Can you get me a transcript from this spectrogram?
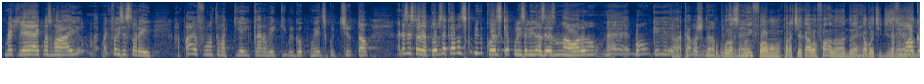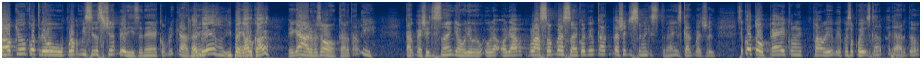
como é que é? Aí começa a falar, aí, como é que foi essa história aí? Rapaz, o fulano estava aqui, aí o cara veio aqui, brigou com ele, discutiu e tal. Aí nessa história toda, você acaba descobrindo coisas que a polícia ali, às vezes, na hora, não, né? É bom que acaba ajudando a, A população polícia, não né? informa, mas para ti acaba falando, né? Acaba te Já dizendo. fui num né? local que eu encontrei o próprio homicida assistindo a perícia, né? É complicado, É né? mesmo? E pegaram o cara? Pegaram, eu falei assim, ó, o cara tá ali. Tá com o pé cheio de sangue, eu olhava, a população conversando. Quando veio o cara com o pé cheio de sangue, que estranho, esse cara com o pé cheio. Você cortou o pé e quando eu falei, começou a correr, os caras pegaram. Então,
